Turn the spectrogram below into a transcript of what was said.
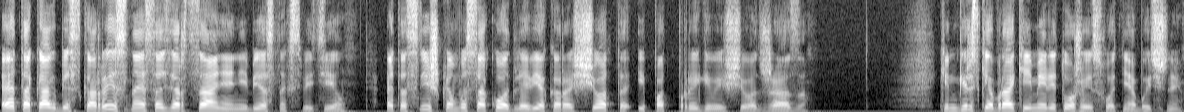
Это как бескорыстное созерцание небесных светил. Это слишком высоко для века расчета и подпрыгивающего джаза. Кенгирские браки имели тоже исход необычный.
